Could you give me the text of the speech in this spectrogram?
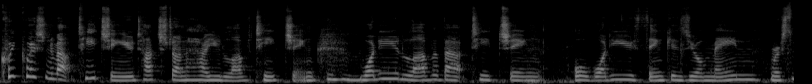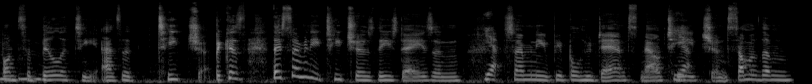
quick question about teaching. You touched on how you love teaching. Mm-hmm. What do you love about teaching, or what do you think is your main responsibility mm-hmm. as a teacher? Because there's so many teachers these days, and Yeah. so many people who dance now Yeah. teach, and some of them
